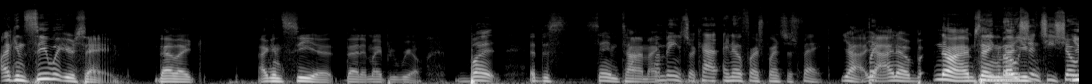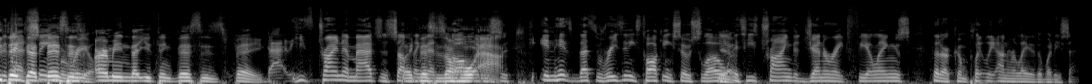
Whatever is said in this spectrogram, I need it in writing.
I can see what you're saying. that like I can see it that it might be real, but at the s- same time, I I'm being sarcastic. I know Fresh Prince is fake. yeah but yeah I know, but no, I'm saying that you, emotions he showed you in think that that scene this were is real. I mean that you think this is fake. That he's trying to imagine something this that's is a not whole what he's- act. in his. That's the reason he's talking so slow. Yeah. Is he's trying to generate feelings that are completely unrelated to what he's saying.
